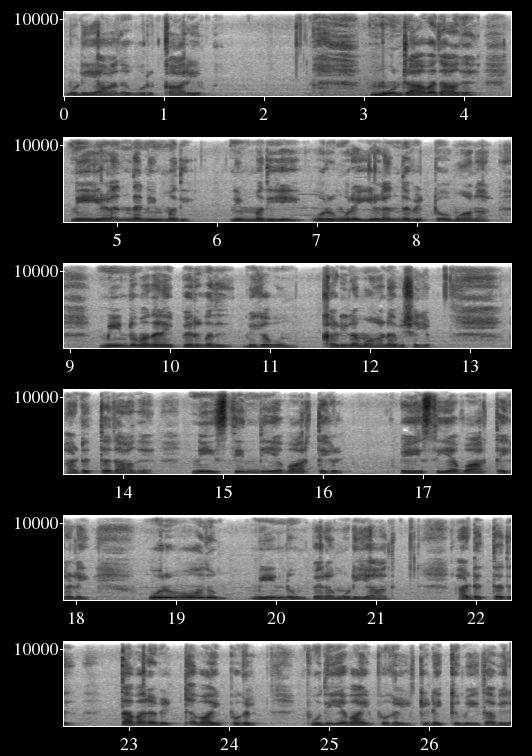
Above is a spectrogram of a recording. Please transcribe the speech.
முடியாத ஒரு காரியம். மூன்றாவதாக நீ இழந்த நிம்மதி நிம்மதியை ஒரு முறை இழந்து விட்டோமானால் மீண்டும் அதனை பெறுவது மிகவும் கடினமான விஷயம். அடுத்ததாக நீ சிந்திய வார்த்தைகள் பேசிய வார்த்தைகளை ஒருபோதும் மீண்டும் பெற முடியாது. அடுத்தது தவறவிட்ட வாய்ப்புகள் புதிய வாய்ப்புகள் கிடைக்குமே தவிர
